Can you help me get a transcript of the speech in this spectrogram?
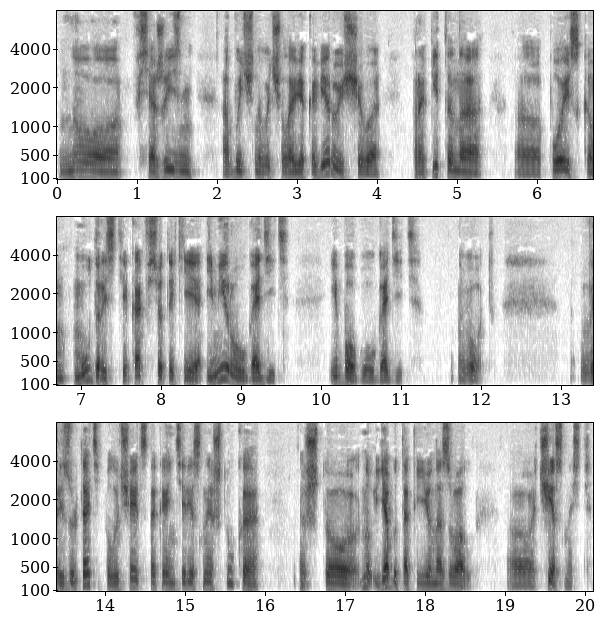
Но вся жизнь обычного человека верующего пропитана э, поиском мудрости, как все-таки и миру угодить, и Богу угодить. Вот в результате получается такая интересная штука, что, ну, я бы так ее назвал, э, честность.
